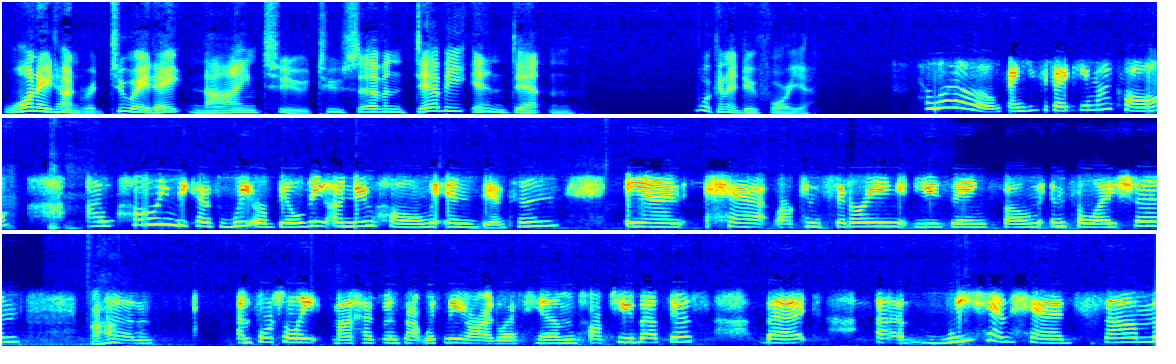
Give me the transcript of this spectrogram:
1 800 288 9227. Debbie in Denton. What can I do for you? Hello. Thank you for taking my call. I'm calling because we are building a new home in Denton and ha- are considering using foam insulation. Um, unfortunately, my husband's not with me, or I'd let him talk to you about this. But um, we have had some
